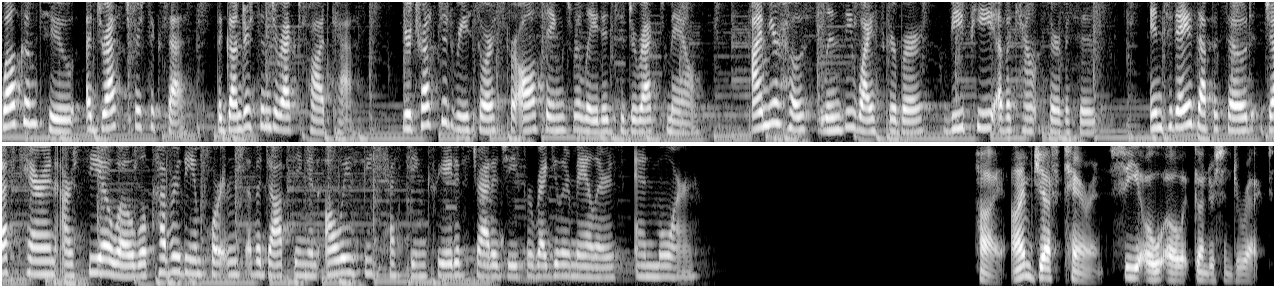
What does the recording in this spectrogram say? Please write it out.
Welcome to Addressed for Success, the Gunderson Direct podcast, your trusted resource for all things related to direct mail. I'm your host, Lindsay Weisgerber, VP of Account Services. In today's episode, Jeff Tarran, our COO, will cover the importance of adopting an always be testing creative strategy for regular mailers and more. Hi, I'm Jeff Tarran, COO at Gunderson Direct.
